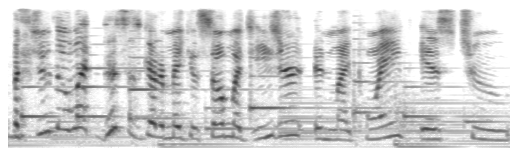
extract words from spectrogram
but you know what? This is going to make it so much easier. And my point is to,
